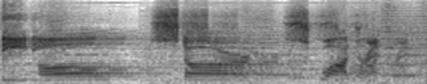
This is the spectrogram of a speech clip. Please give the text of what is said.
the All Star Squadron.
